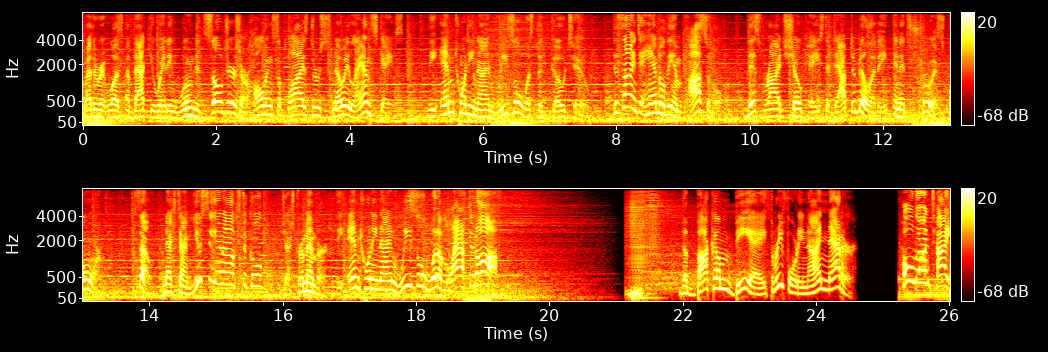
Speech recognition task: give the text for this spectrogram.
Whether it was evacuating wounded soldiers or hauling supplies through snowy landscapes, the M29 Weasel was the go-to. Designed to handle the impossible, this ride showcased adaptability in its truest form. So, next time you see an obstacle, just remember, the M29 Weasel would have laughed it off the Bachem BA349 Natter. Hold on tight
